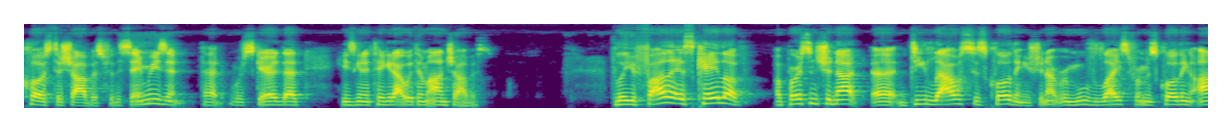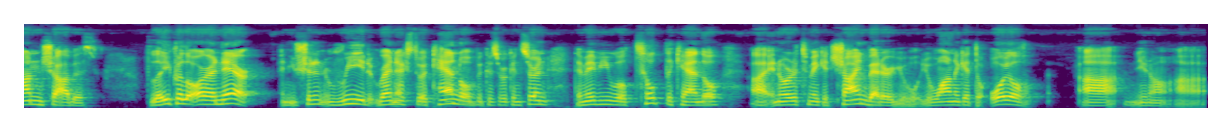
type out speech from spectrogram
close to Shabbos for the same reason that we're scared that he's going to take it out with him on Shabbos. A person should not uh, delouse his clothing. He should not remove lice from his clothing on Shabbos. And you shouldn't read right next to a candle because we're concerned that maybe you will tilt the candle uh, in order to make it shine better. You will, you want to get the oil, uh, you know, uh,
